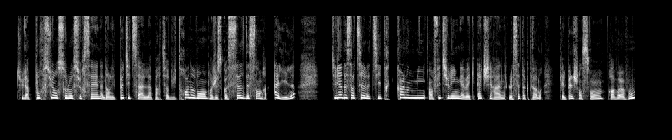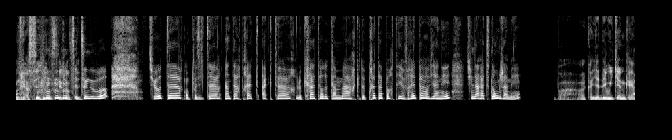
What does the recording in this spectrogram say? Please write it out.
Tu la poursuis en solo sur scène dans les petites salles à partir du 3 novembre jusqu'au 16 décembre à Lille. Tu viens de sortir le titre Call on Me en featuring avec Ed Sheeran le 7 octobre. Quelle belle chanson, bravo à vous. Merci, c'est gentil. c'est tout nouveau. Tu es auteur, compositeur, interprète, acteur, le créateur de ta marque de prêt-à-porter Vrai par Vianney. Tu n'arrêtes donc jamais. Bah ouais, il y a des week-ends quand même.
